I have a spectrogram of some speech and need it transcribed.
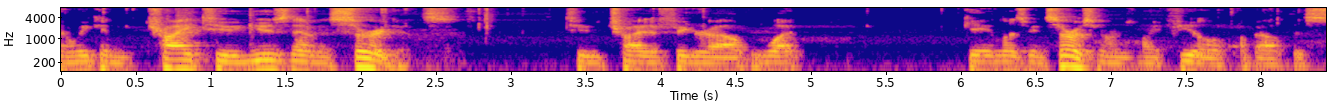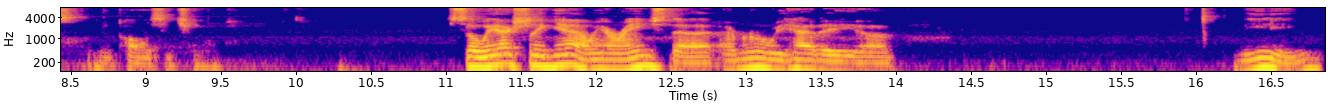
and we can try to use them as surrogates to try to figure out what gay and lesbian service members might feel about this new policy change. So we actually, yeah, we arranged that. I remember we had a uh, meeting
